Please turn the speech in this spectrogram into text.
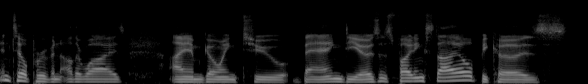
Until proven otherwise, I am going to bang Diyoza's fighting style because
